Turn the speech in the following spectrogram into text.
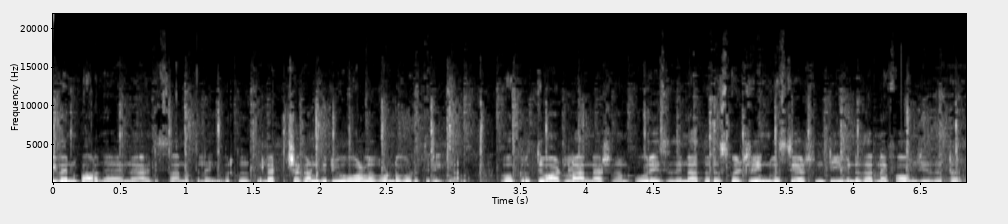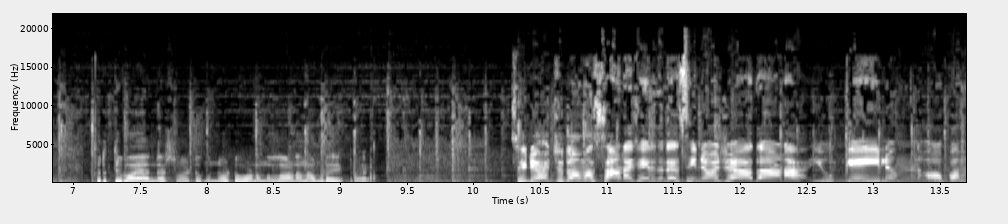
ഇവൻ പറഞ്ഞതിന്റെ അടിസ്ഥാനത്തിൽ ഇവർക്ക് ലക്ഷക്കണക്കിന് രൂപകൾ കൊണ്ട് കൊടുത്തിരിക്കുകയാണ്. അപ്പോൾ കൃത്യമായിട്ടുള്ള അന്വേഷണം പോലീസ് ഇതിനകത്തൊരു സ്പെഷ്യൽ ഇൻവെസ്റ്റിഗേഷൻ ടീമിനെ തന്നെ ഫോം ചെയ്തിട്ട് കൃത്യമായ അന്വേഷണമായിട്ട് മുന്നോട്ട് പോകണം എന്നുള്ളതാണ് നമ്മുടെ അഭിപ്രായം. സിനോജ് തോമസ് ആണ് ചേരുന്നത്. സിനോജ് അതാണ് യു കെയിലും ഒപ്പം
